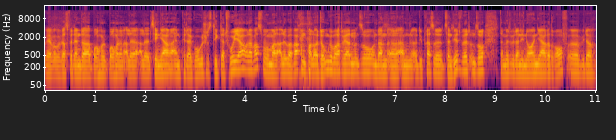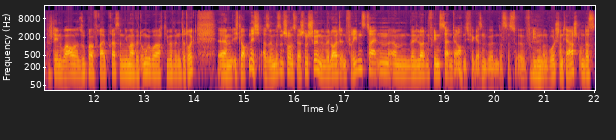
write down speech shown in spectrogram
Ja, aber was wir denn da, brauchen wir, brauchen wir dann alle, alle zehn Jahre ein pädagogisches Diktaturjahr oder was, wo wir mal alle überwachen, ein paar Leute umgebracht werden und so und dann äh, die Presse zensiert wird und so, damit wir dann die neun Jahre drauf äh, wieder verstehen, wow, super freie Presse, niemand wird umgebracht, niemand wird unterdrückt. Ähm, ich glaube nicht. Also wir müssen schon, es wäre schon schön, wenn wir Leute in Friedenszeiten, ähm, wenn die Leute in Friedenszeiten dennoch nicht vergessen würden, dass das äh, Frieden mhm. und Wohlstand herrscht und dass,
